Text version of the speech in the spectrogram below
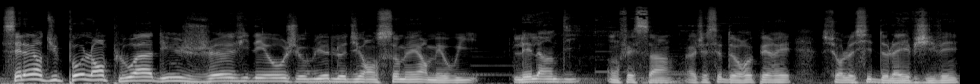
C'est l'heure du pôle emploi du jeu vidéo. J'ai oublié de le dire en sommaire, mais oui, les lundis, on fait ça. Euh, j'essaie de repérer sur le site de la FJV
